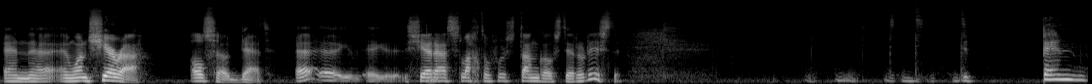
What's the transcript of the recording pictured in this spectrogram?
En uh, one Shera, also dead. Eh, uh, Shera, slachtoffers, tango's, terroristen. De pen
